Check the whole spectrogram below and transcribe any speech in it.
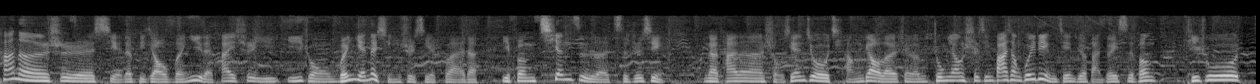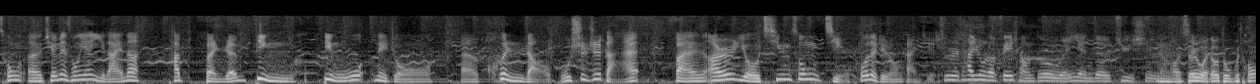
他呢是写的比较文艺的，他是以以一种文言的形式写出来的一封签字的辞职信。那他呢，首先就强调了这个中央实行八项规定，坚决反对四风，提出从呃全面从严以来呢，他本人并并无那种呃困扰不适之感。反而有轻松解脱的这种感觉，就是他用了非常多文言的句式，然后所以我都读不通，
